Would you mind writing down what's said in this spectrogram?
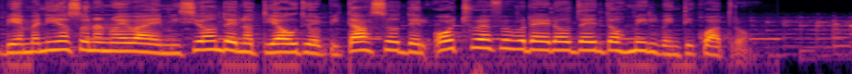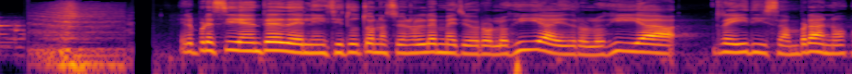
Bienvenidos a una nueva emisión de Notiaudio El Pitazo del 8 de febrero del 2024. El presidente del Instituto Nacional de Meteorología e Hidrología Reidy Zambrano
